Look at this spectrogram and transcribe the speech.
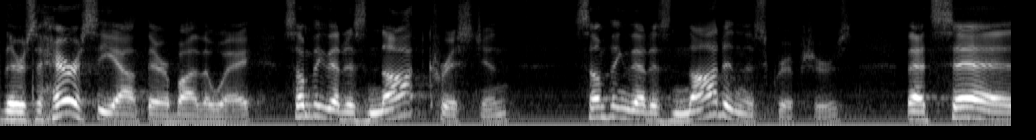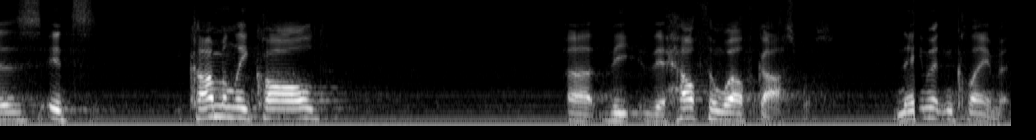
there's a heresy out there, by the way, something that is not Christian, something that is not in the scriptures, that says it's commonly called uh, the, the health and wealth gospels. Name it and claim it.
